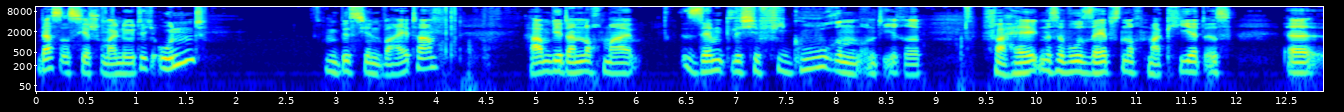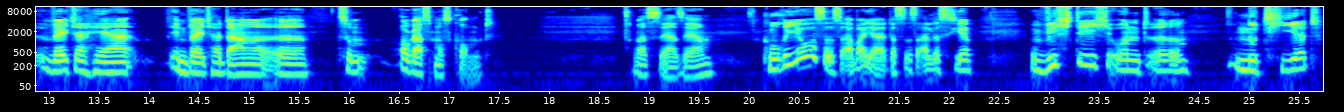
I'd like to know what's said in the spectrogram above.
Das ist hier schon mal nötig. Und ein bisschen weiter haben wir dann nochmal sämtliche Figuren und ihre Verhältnisse, wo selbst noch markiert ist, äh, welcher Herr in welcher Dame äh, zum Orgasmus kommt. Was sehr, sehr kurios ist, aber ja, das ist alles hier wichtig und äh, notiert.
